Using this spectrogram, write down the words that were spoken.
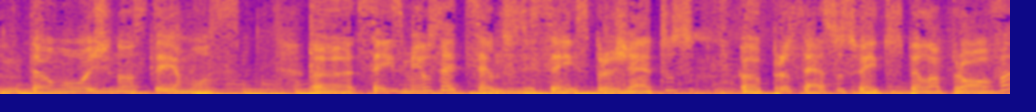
Então hoje nós temos uh, 6.706 projetos, uh, processos feitos pela prova.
